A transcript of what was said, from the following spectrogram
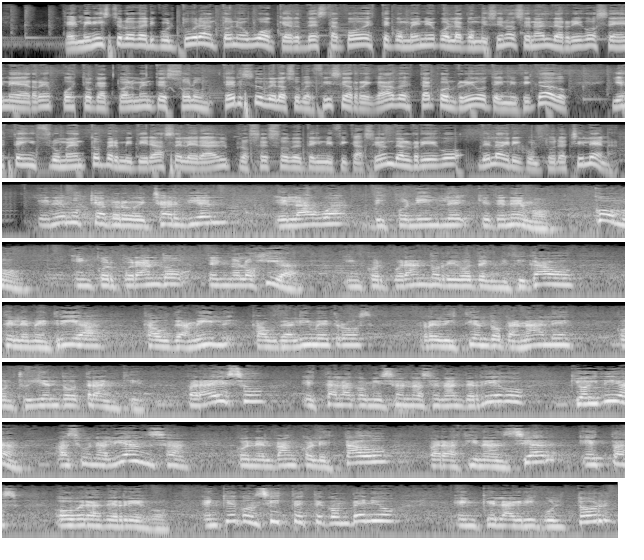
El ministro de Agricultura, Antonio Walker, destacó este convenio con la Comisión Nacional de Riego CNR, puesto que actualmente solo un tercio de la superficie regada está con riego tecnificado, y este instrumento permitirá acelerar el proceso de tecnificación del riego de la agricultura chilena. Tenemos que aprovechar bien el agua disponible que tenemos ¿Cómo? Incorporando tecnología, incorporando riego tecnificado, telemetría, caudalímetros, revistiendo canales, construyendo tranques. Para eso está la Comisión Nacional de Riego, que hoy día hace una alianza con el Banco del Estado para financiar estas obras de riego. ¿En qué consiste este convenio? En que el agricultor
